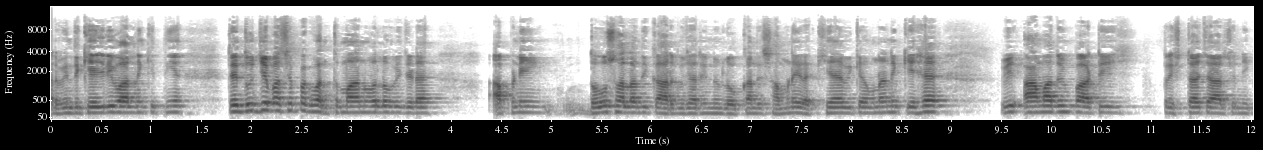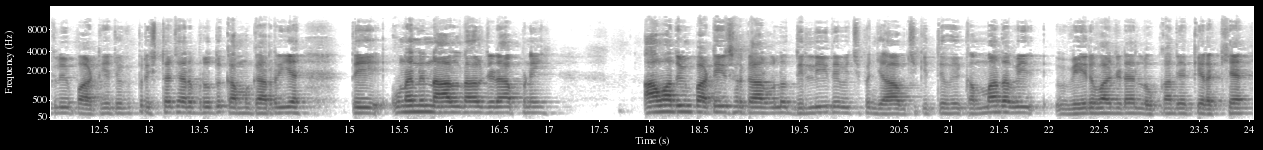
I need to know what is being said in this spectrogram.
ਅਰਵਿੰਦ ਕੇਜਰੀਵਾਲ ਨੇ ਕੀਤੀਆਂ। ਤੇ ਦੂਜੇ ਪਾਸੇ ਭਗਵੰਤ ਮਾਨ ਵੱਲੋਂ ਵੀ ਜਿਹੜਾ ਆਪਣੀ 2 ਸਾਲਾਂ ਦੀ ਕਾਰਗੁਜ਼ਾਰੀ ਨੂੰ ਲੋਕਾਂ ਦੇ ਸਾਹਮਣੇ ਰੱਖਿਆ ਵੀ ਕਿ ਉਹਨਾਂ ਨੇ ਕਿਹਾ ਵੀ ਆਮ ਆਦਮੀ ਪਾਰਟੀ ਭ੍ਰਿਸ਼ਟਾਚਾਰ ਚੋਂ ਨਿਕਲੀ ਪਾਰਟੀ ਹੈ, ਜੋ ਕਿ ਭ੍ਰਿਸ਼ਟਾਚਾਰ ਵਿਰੁੱਧ ਕੰਮ ਕਰ ਰਹੀ ਹੈ ਤੇ ਉਹਨਾਂ ਨੇ ਨਾਲ ਨਾਲ ਜਿਹੜਾ ਆਪਣੀ ਆਮ ਆਦਮੀ ਪਾਰਟੀ ਸਰਕਾਰ ਵੱਲੋਂ ਦਿੱਲੀ ਦੇ ਵਿੱਚ ਪੰਜਾਬ 'ਚ ਕੀਤੇ ਹੋਏ ਕੰਮਾਂ ਦਾ ਵੀ ਵੇਰਵਾ ਜਿਹੜਾ ਲੋਕਾਂ ਦੇ ਅੱਗੇ ਰੱਖਿਆ ਹੈ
